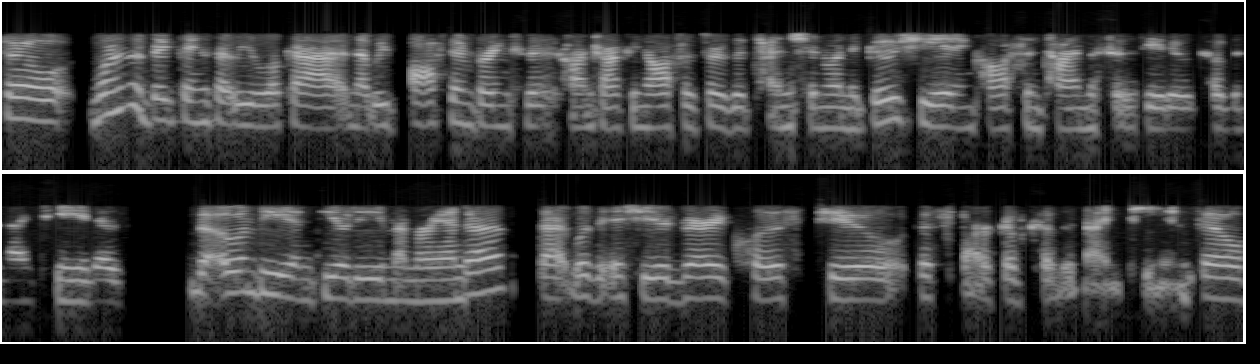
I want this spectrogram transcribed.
So one of the big things that we look at and that we often bring to the contracting officer's attention when negotiating costs and time associated with COVID-19 is the OMB and DoD memoranda that was issued very close to the spark of COVID-19. So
